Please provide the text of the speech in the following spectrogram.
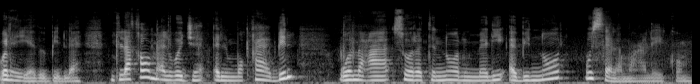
والعياذ بالله. نتلاقاو مع الوجه المقابل. ومع سورة النور المليئة بالنور والسلام عليكم.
